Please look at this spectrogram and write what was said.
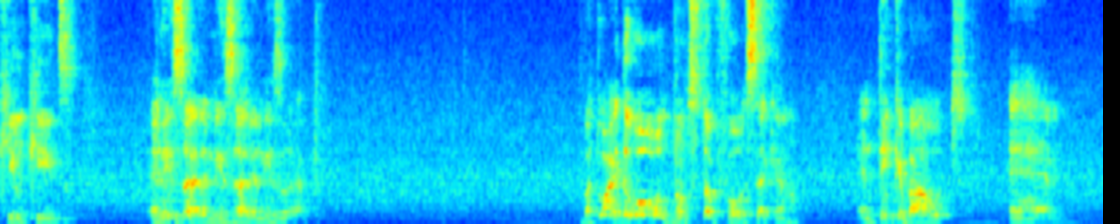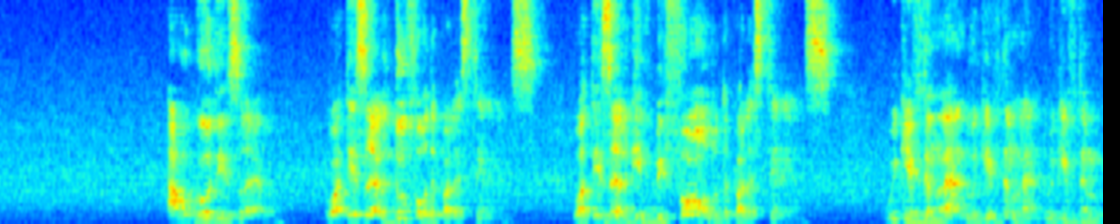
kill kids and Israel and Israel and Israel. But why the world not stop for a second and think about um, how good Israel, what Israel do for the Palestinians, what Israel give before to the Palestinians, we give them land, we give them land. We give them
